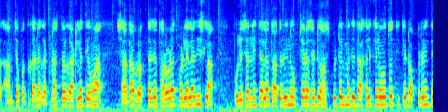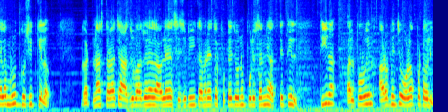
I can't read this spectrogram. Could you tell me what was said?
आमच्या पथकानं घटनास्थळ गाठलं तेव्हा शादाब रक्ताच्या थारोळ्यात पडलेला दिसला. पोलिसांनी त्याला तातडीने उपचारासाठी हॉस्पिटलमध्ये दाखल केलं होतं. तिथे डॉक्टरांनी त्याला मृत घोषित केलं. घटनास्थळाच्या आजूबाजूला लावलेल्या सी सी टी व्ही कॅमेऱ्याच्या फुटेजवरून पोलिसांनी हत्येतील तीन अल्पवयीन आरोपींची ओळख पटवली.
